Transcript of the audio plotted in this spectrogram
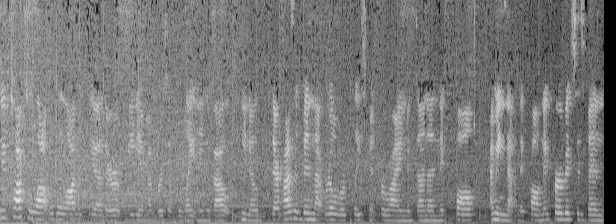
We've talked a lot with a lot of the other media members of the Lightning about, you know, there hasn't been that real replacement for Ryan McDonagh. Nick Paul, I mean, not Nick Paul, Nick Perbix has been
